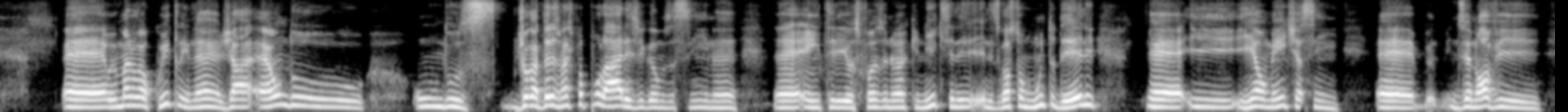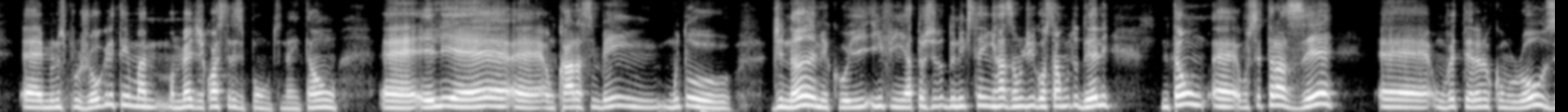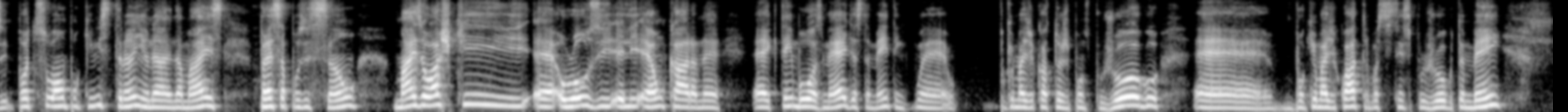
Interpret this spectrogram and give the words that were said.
é, o Emmanuel Quickly, né, já é um, do, um dos jogadores mais populares, digamos assim, né, é, entre os fãs do New York Knicks, ele, eles gostam muito dele, é, e, e, realmente, assim, é, em 19 é, minutos por jogo, ele tem uma, uma, média de quase 13 pontos, né? Então, é, ele é, é, um cara, assim, bem, muito dinâmico e, enfim, a torcida do Knicks tem razão de gostar muito dele. Então, é, você trazer é, um veterano como Rose pode soar um pouquinho estranho, né? Ainda mais para essa posição. Mas eu acho que é, o Rose ele é um cara, né? É, que tem boas médias também, tem é, pouquinho mais de 14 pontos por jogo, é, um pouquinho mais de 4 assistências por jogo também.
